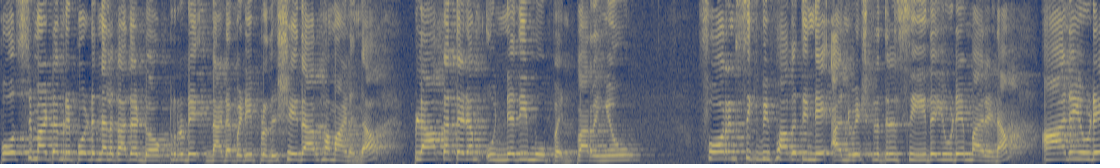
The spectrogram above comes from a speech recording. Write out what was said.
പോസ്റ്റ്മോർട്ടം റിപ്പോർട്ട് നൽകാതെ ഡോക്ടറുടെ നടപടി പ്രതിഷേധാർഹമാണെന്ന് പ്ലാക്കത്തടം ഉന്നതി മൂപ്പൻ പറഞ്ഞു. ഫോറൻസിക് വിഭാഗത്തിന്റെ അന്വേഷണത്തിൽ സീതയുടെ മരണം ആനയുടെ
